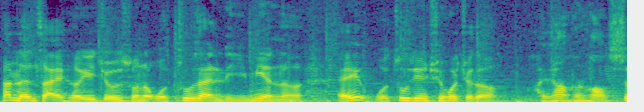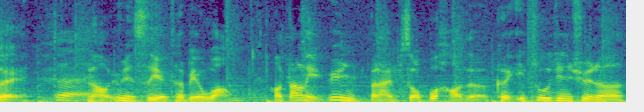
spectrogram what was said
那人宅合一就是说呢，我住在里面呢，哎，我住进去会觉得好像很好睡，对，然后运势也特别旺。好，当你运本来走不好的，可一住进去呢，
